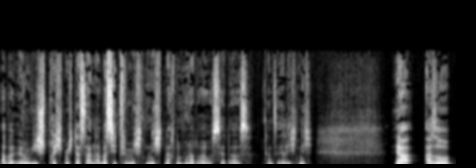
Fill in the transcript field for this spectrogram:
aber irgendwie spricht mich das an. Aber es sieht für mich nicht nach einem 100-Euro-Set aus. Ganz ehrlich nicht. Ja, also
